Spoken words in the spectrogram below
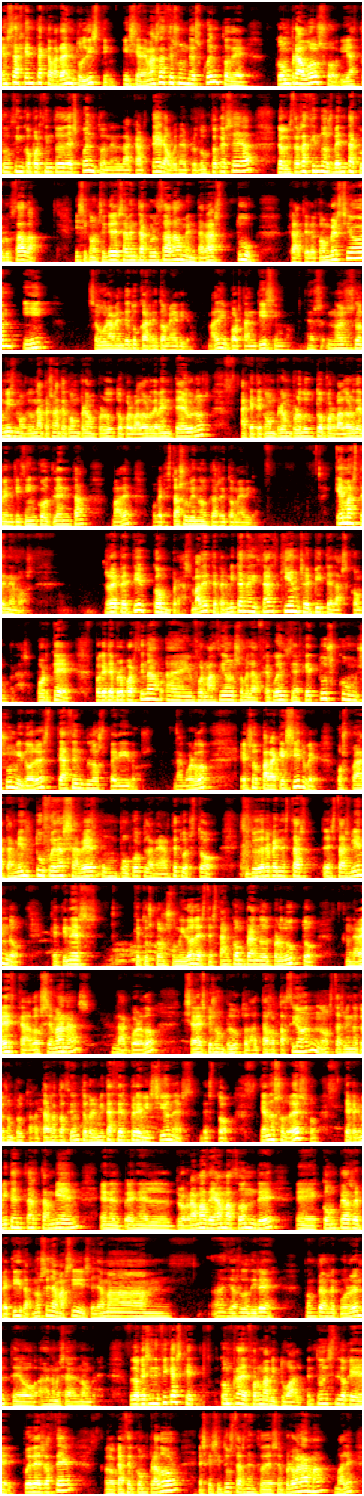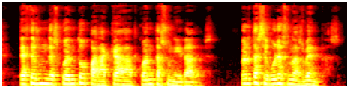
esa gente acabará en tu listing. Y si además haces un descuento de compra bolso y hazte un 5% de descuento en la cartera o en el producto que sea, lo que estás haciendo es venta cruzada. Y si consigues esa venta cruzada, aumentarás tu ratio de conversión y seguramente tu carrito medio. ¿Vale? Importantísimo. no es lo mismo que una persona te compre un producto por valor de 20 euros a que te compre un producto por valor de 25 o 30, ¿vale? Porque te está subiendo el carrito medio. ¿Qué más tenemos? Repetir compras, ¿vale? Te permite analizar quién repite las compras. ¿Por qué? Porque te proporciona eh, información sobre la frecuencia que tus consumidores te hacen los pedidos. ¿De acuerdo? ¿Eso para qué sirve? Pues para también tú puedas saber un poco planearte tu stock. Si tú de repente estás, estás viendo que tienes que tus consumidores te están comprando el producto una vez cada dos semanas, ¿de acuerdo? sabes que es un producto de alta rotación, ¿no? Estás viendo que es un producto de alta rotación, te permite hacer previsiones de stock. Ya no solo eso, te permite entrar también en el, programa de Amazon de eh, compras repetidas. No se llama así, se llama... Mm, ya os lo diré. Compra recurrente o... Ah, no me sale el nombre. Lo que significa es que compra de forma habitual. Entonces lo que puedes hacer, o lo que hace el comprador, es que si tú estás dentro de ese programa, ¿vale? Te haces un descuento para cada cuántas unidades pero te aseguras unas ventas.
